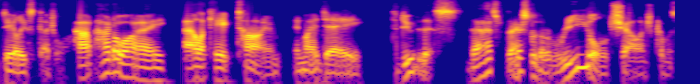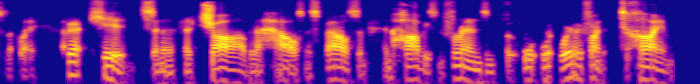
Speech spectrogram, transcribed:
daily schedule? How, how do I allocate time in my day to do this? That's, that's where the real challenge comes into play. I've got kids and a, a job and a house and a spouse and, and hobbies and friends. And uh, where do I find time,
